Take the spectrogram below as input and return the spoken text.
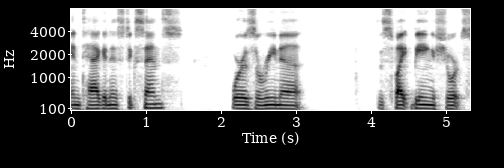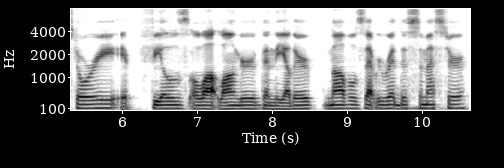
antagonistic sense whereas arena despite being a short story, it feels a lot longer than the other novels that we read this semester.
